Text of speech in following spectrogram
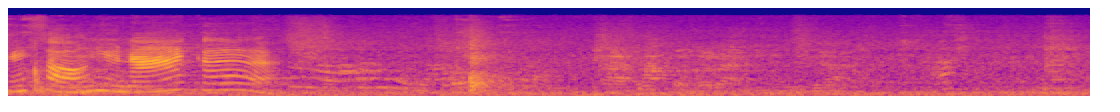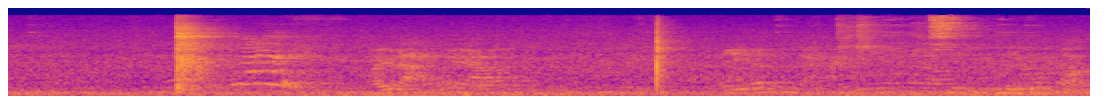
ยังสองอยู่นะเก็ถอยหลังไม่เอาตีแล้วหนักตีเขาก่อน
